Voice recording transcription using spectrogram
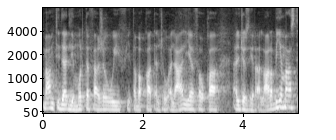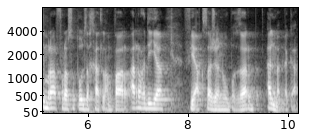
مع امتداد لمرتفع جوي في طبقات الجو العالية فوق الجزيرة العربية مع استمرار فرص هطول زخات الأمطار الرعدية في أقصى جنوب غرب المملكة.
